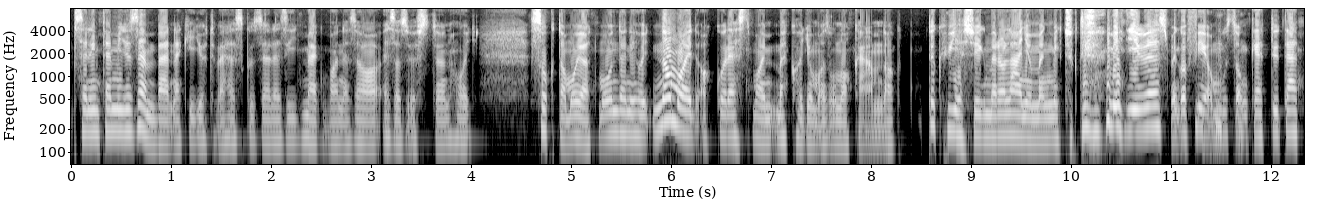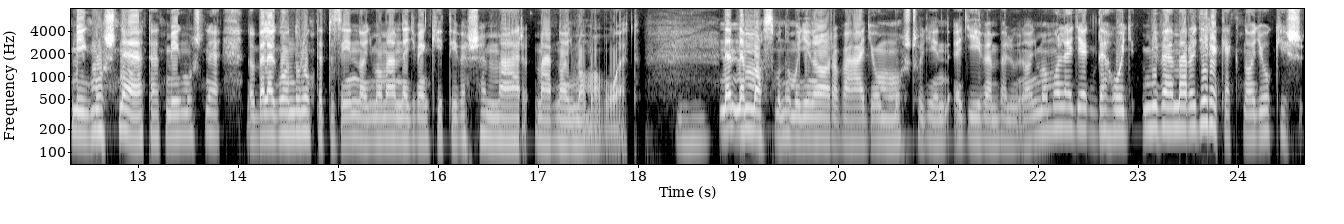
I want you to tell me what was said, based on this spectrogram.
szerintem így az embernek így ötvehez közel ez így megvan ez, a, ez az ösztön, hogy szoktam olyat mondani, hogy na majd akkor ezt majd meghagyom az unokámnak tök hülyeség, mert a lányom meg még csak 14 éves, meg a fiam 22, tehát még most ne, tehát még most ne. De belegondolunk, tehát az én nagymamám 42 évesen már, már nagymama volt. Mm. Ne, nem azt mondom, hogy én arra vágyom most, hogy én egy éven belül nagymama legyek, de hogy mivel már a gyerekek nagyok, és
